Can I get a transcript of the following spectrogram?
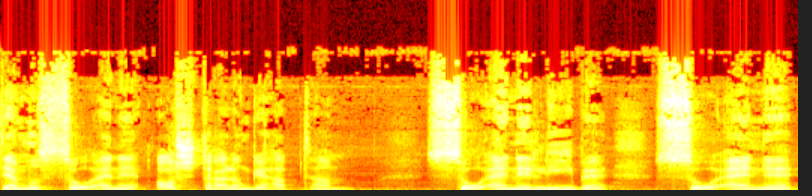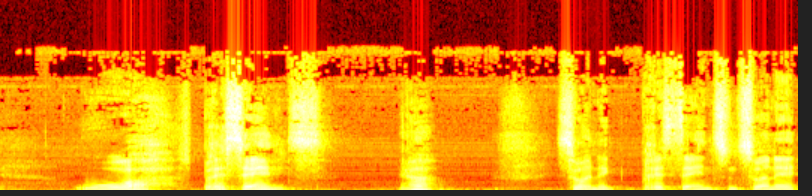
Der muss so eine Ausstrahlung gehabt haben, so eine Liebe, so eine wow, Präsenz. Ja, so eine Präsenz und so eine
